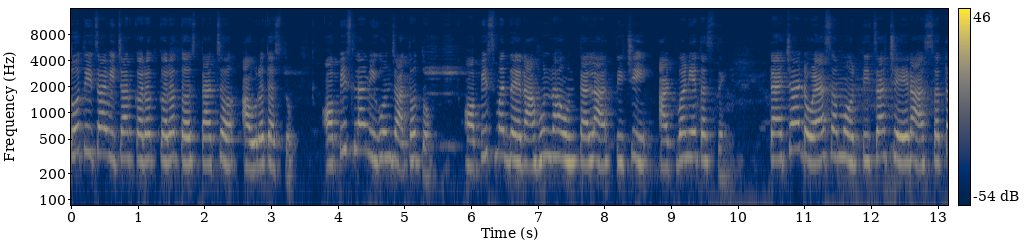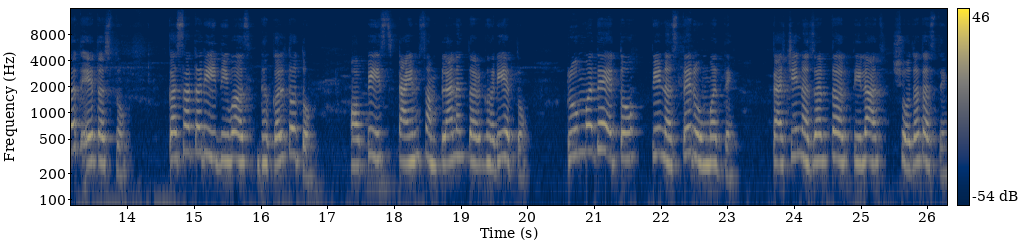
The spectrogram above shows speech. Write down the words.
तो तिचा विचार करत करतच त्याचं आवरत असतो. ऑफिसला निघून जातो तो ऑफिसमध्ये राहून राहून त्याला तिची आठवण येत असते. त्याच्या डोळ्यासमोर तिचा चेहरा सतत येत असतो. कसा तरी दिवस ढकलतो तो. ऑफिस टाईम संपल्यानंतर घरी येतो. रूममध्ये येतो ती नसते रूममध्ये. त्याची नजर तर तिलाच शोधत असते.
